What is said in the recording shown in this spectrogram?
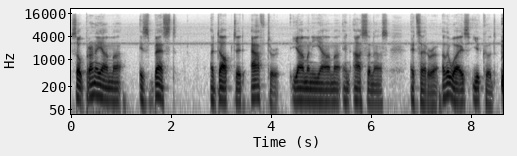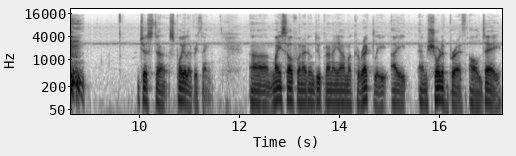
So pranayama is best adopted after yama niyama and asanas etc otherwise you could just uh, spoil everything. Uh, myself when i don't do pranayama correctly i am short of breath all day.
